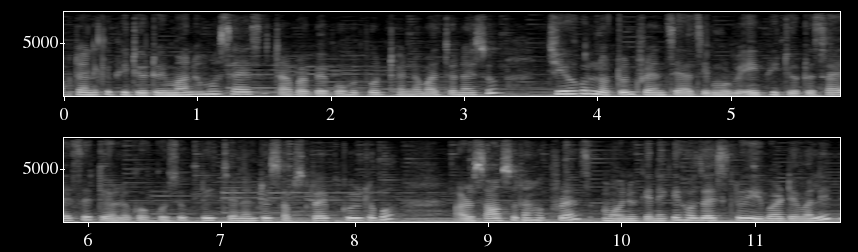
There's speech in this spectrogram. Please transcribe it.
আপোনালোকে ভিডিঅ'টো ইমান সময় চাই আছে তাৰ বাবে বহুত বহুত ধন্যবাদ জনাইছোঁ। যিসকল নতুন ফ্ৰেণ্ডছে আজি মোৰ এই ভিডিঅ'টো চাই আছে তেওঁলোকক কৈছোঁ প্লিজ চেনেলটো ছাবস্ক্ৰাইব কৰি ল'ব। আৰু চাওঁচোন আহক ফ্ৰেণ্ডছ মইনো কেনেকৈ সজাইছিলোঁ এইবাৰ দেৱালীত।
